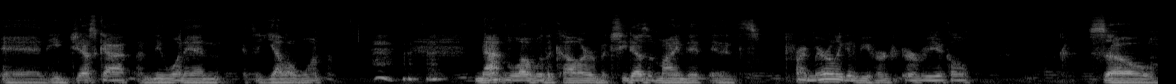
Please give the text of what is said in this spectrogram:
And he just got a new one in. It's a yellow one. Not in love with the color, but she doesn't mind it, and it's primarily going to be her her vehicle. So,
